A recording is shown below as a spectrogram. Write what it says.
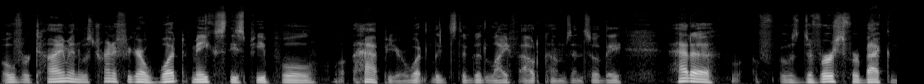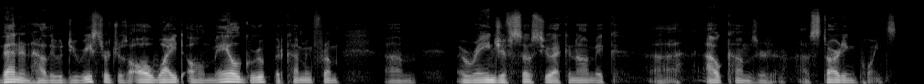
over time and was trying to figure out what makes these people happier, what leads to good life outcomes. And so they had a, it was diverse for back then and how they would do research. It was all white, all male group, but coming from um, a range of socioeconomic uh, outcomes or uh, starting points.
